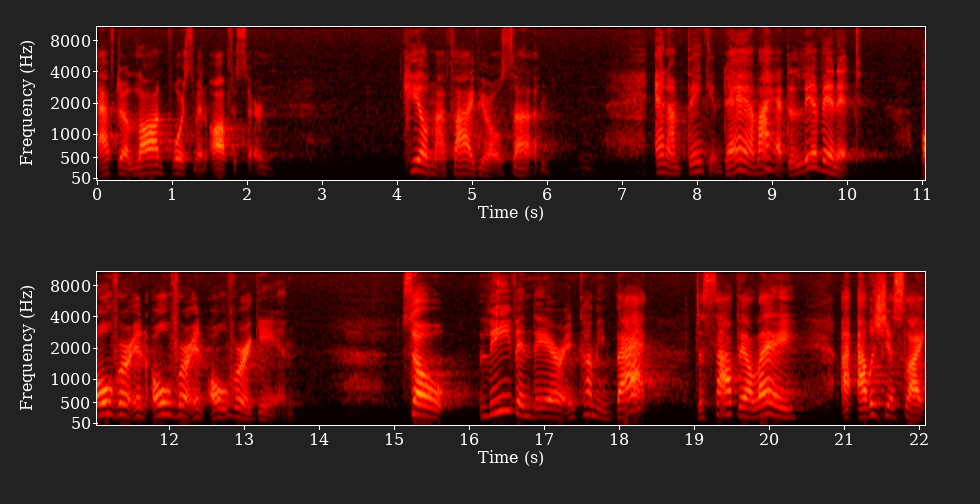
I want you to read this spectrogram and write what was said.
after a law enforcement officer killed my five year old son. And I'm thinking, damn, I had to live in it over and over and over again. So leaving there and coming back to South LA, I, I was just like,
